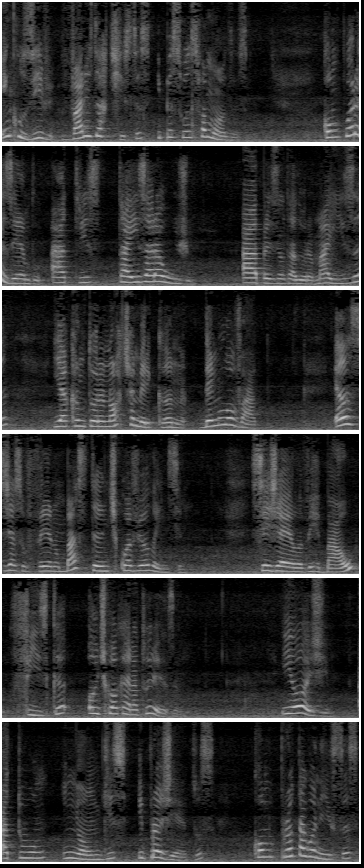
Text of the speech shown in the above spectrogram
inclusive vários artistas e pessoas famosas como por exemplo a atriz Thais Araújo, a apresentadora Maísa e a cantora norte-americana Demi Lovato. Elas já sofreram bastante com a violência, seja ela verbal, física ou de qualquer natureza. E hoje atuam em ONGs e projetos como protagonistas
